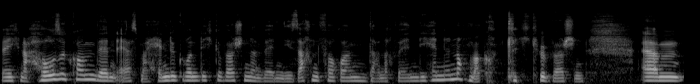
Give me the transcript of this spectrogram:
Wenn ich nach Hause komme, werden erstmal Hände gründlich gewaschen, dann werden die Sachen verräumt, danach werden die Hände nochmal gründlich gewaschen. Ähm,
